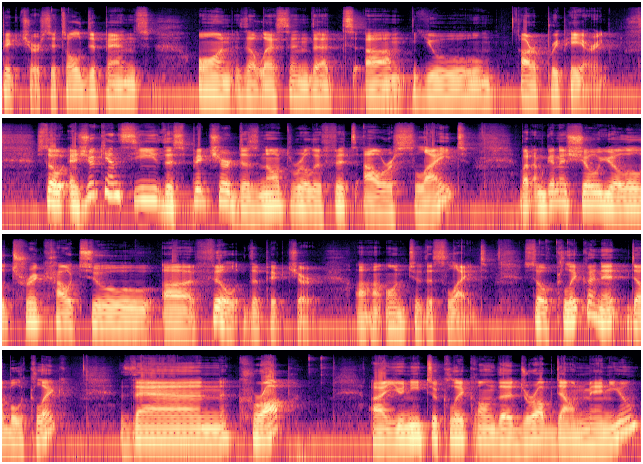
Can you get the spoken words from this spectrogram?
pictures. It all depends on the lesson that um, you are preparing. So as you can see, this picture does not really fit our slide, but I'm gonna show you a little trick how to uh, fill the picture uh, onto the slide. So click on it, double click, then crop. Uh, you need to click on the drop down menu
